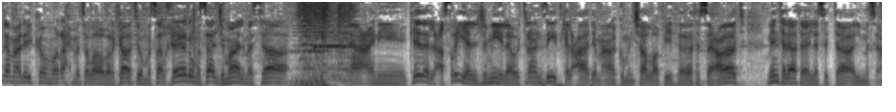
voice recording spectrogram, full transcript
السلام عليكم ورحمة الله وبركاته. مساء الخير ومساء الجمال. مساء يعني كذا العصرية الجميلة وترانزيت كالعادة معاكم إن شاء الله في ثلاث ساعات من ثلاثة إلى ستة المساء.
